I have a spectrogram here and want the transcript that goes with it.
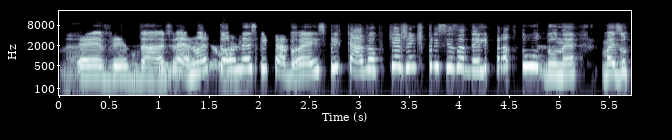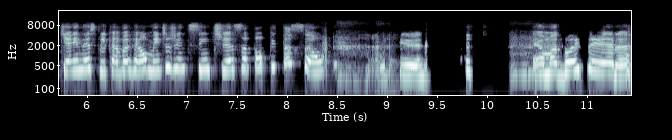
né? É verdade. É, não é tão inexplicável. É explicável porque a gente precisa dele para tudo, né? Mas o que é inexplicável é realmente a gente sentir essa palpitação. Porque é uma doideira.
